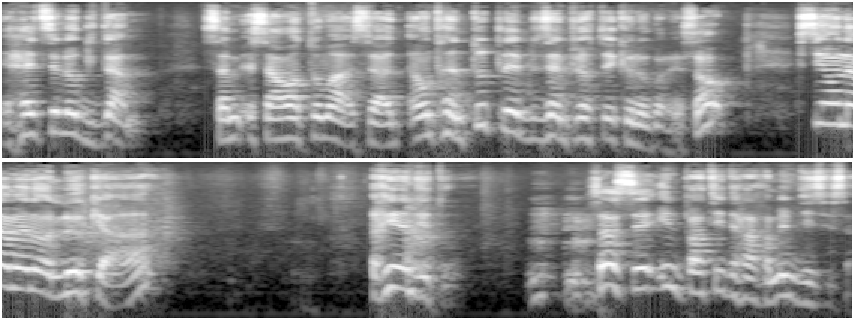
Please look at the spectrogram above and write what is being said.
et Hetselogdam, ça, ça, ça entraîne toutes les impuretés que nous connaissons. Si on a maintenant le quart, rien du tout. Ça c'est une partie des Hachamim disait ça.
